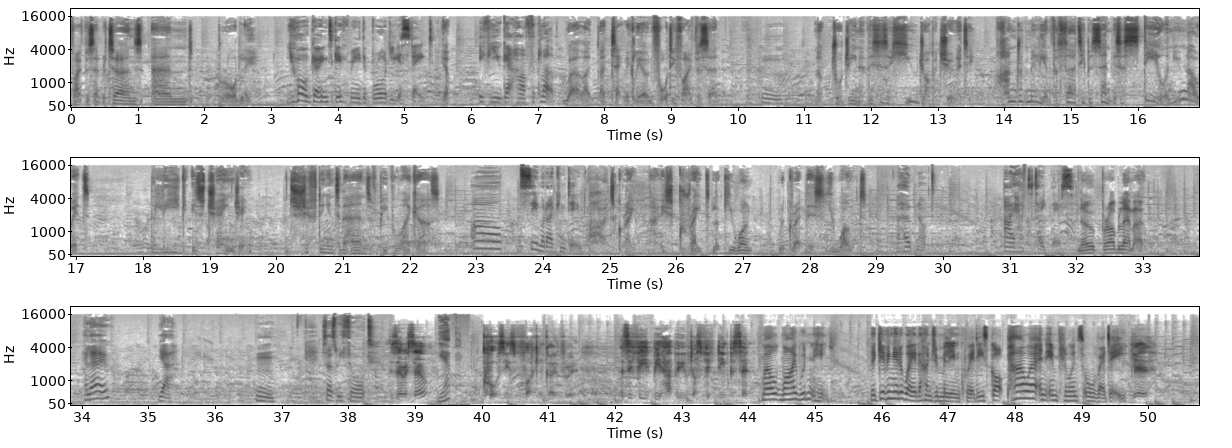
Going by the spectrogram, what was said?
5% returns and broadly. You're going to give me the Broadley estate Yep. if you get half the club. Well, I, I technically own 45%. Hmm. Look, Georgina, this is a huge opportunity. 100 million for 30% is a steal, and you know it. The league is changing and shifting into the hands of people like us. I'll see what I can do. Oh, it's great. That is great. Look, you won't regret this. You won't. I hope not. I have to take this. No problemo. Hello? Yeah. Hmm. So as we thought. Is there a sale? Yep. Of course he's fucking going for it. As if he'd be happy with just 15%. Well, why wouldn't he? They're giving it away, the 100 million quid. He's got power and influence already. Yeah.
